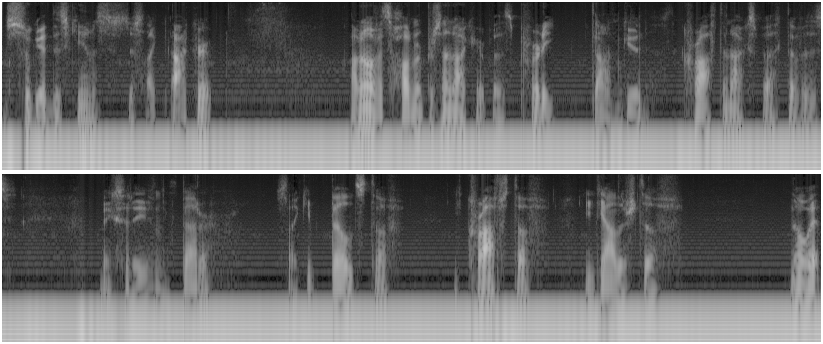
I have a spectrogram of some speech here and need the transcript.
It's so good. This game is just like accurate. I don't know if it's 100% accurate, but it's pretty damn good. The crafting aspect of it is, makes it even better. It's like you build stuff, you craft stuff, you gather stuff. No, wait,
